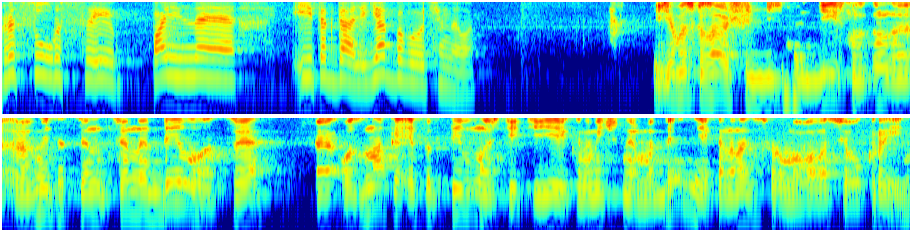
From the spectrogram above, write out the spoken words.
ресурси, пальне і так далі, як би ви оцінили? Я би сказав, що дійсно е, розумієте, це, це не диво, це ознака ефективності тієї економічної моделі, яка наразі сформувалася в Україні,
